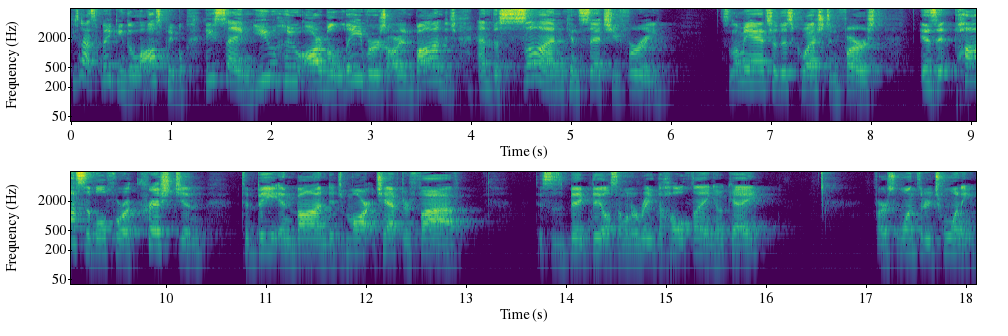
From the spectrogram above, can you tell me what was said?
He's not speaking to lost people. He's saying, You who are believers are in bondage, and the Son can set you free. So let me answer this question first. Is it possible for a Christian to be in bondage? Mark chapter 5. This is a big deal, so I'm going to read the whole thing, okay? Verse 1 through 20.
